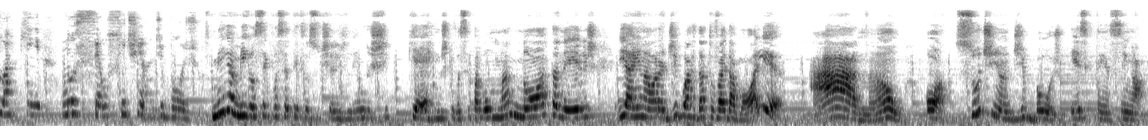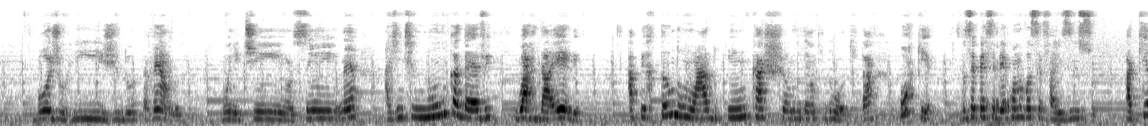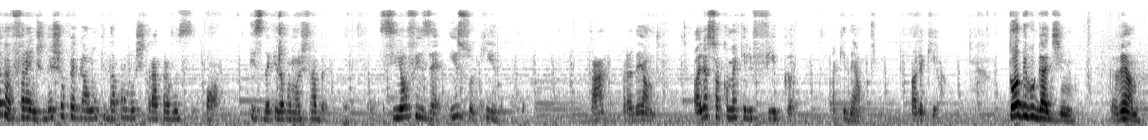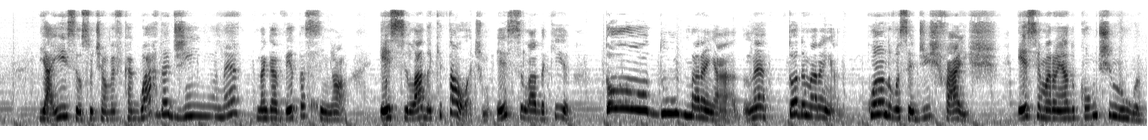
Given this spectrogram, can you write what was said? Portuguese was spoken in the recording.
isso aqui no seu sutiã de bojo. Minha amiga, eu sei que você tem seus sutiãs lindos, chiquérrimos, que você pagou uma nota neles e aí na hora de guardar tu vai dar mole? Ah, não! Ó, sutiã de bojo, esse que tem assim, ó, bojo rígido, tá vendo? Bonitinho, assim, né? A gente nunca deve guardar ele apertando um lado e encaixando dentro do outro, tá? Por quê? Você perceber, quando você faz isso, aqui na frente, deixa eu pegar um que dá pra mostrar pra você, ó. Esse daqui dá pra mostrar bem. Se eu fizer isso aqui, tá? Pra dentro, olha só como é que ele fica aqui dentro. Olha aqui, ó. Todo enrugadinho, tá vendo? E aí, seu sutiã vai ficar guardadinho, né? Na gaveta assim, ó. Esse lado aqui tá ótimo. Esse lado aqui, todo emaranhado, né? Todo emaranhado. Quando você desfaz, esse emaranhado continua.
